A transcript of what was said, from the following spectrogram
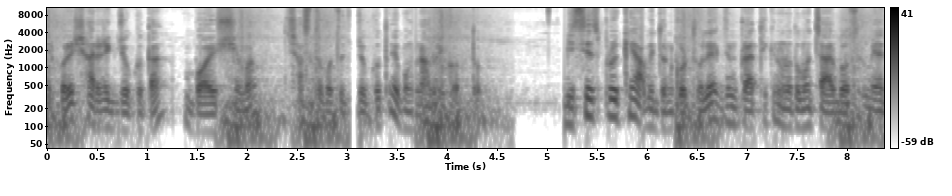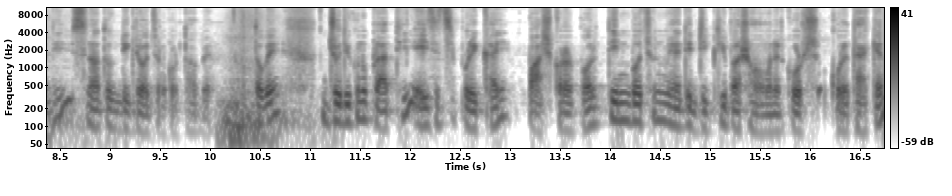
এরপরে শারীরিক যোগ্যতা বয়স সীমা স্বাস্থ্যগত যোগ্যতা এবং নাগরিকত্ব। বিসিএস পরীক্ষায় আবেদন করতে হলে একজন প্রার্থীকে ন্যূনতম চার বছর মেয়াদী স্নাতক ডিগ্রি অর্জন করতে হবে। তবে যদি কোনো প্রার্থী এইচএসসি পরীক্ষায় পাশ করার পর তিন বছর মেয়াদী ডিগ্রি বা সমমানের কোর্স করে থাকেন,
